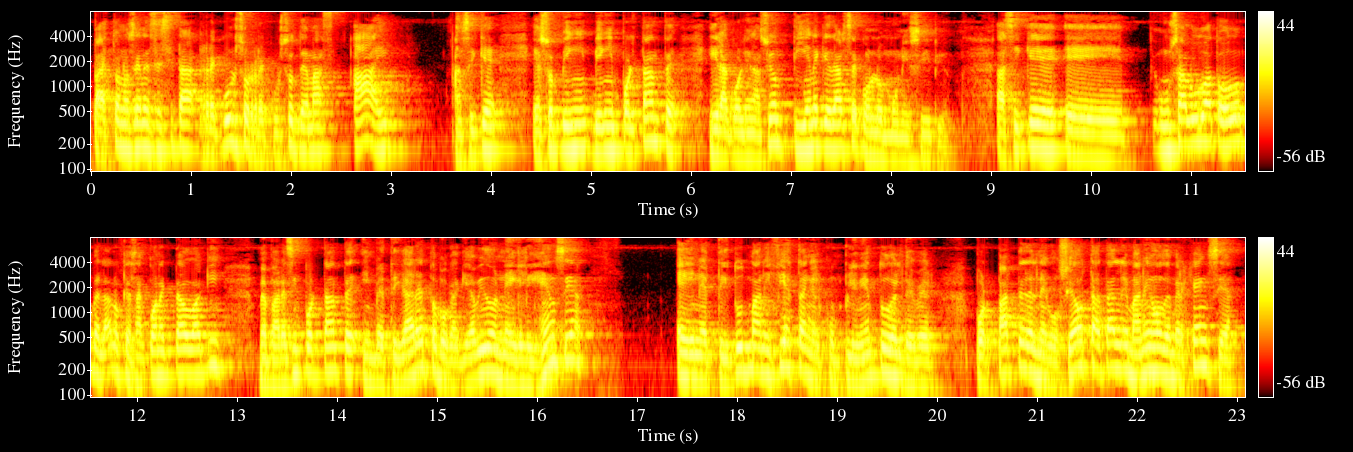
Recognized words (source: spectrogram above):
Para esto no se necesita recursos, recursos de más hay. Así que eso es bien, importante y la coordinación tiene que darse con los municipios. Así que eh, un saludo a todos, ¿verdad? Los que se han conectado aquí. Me parece importante investigar esto porque aquí ha habido negligencia e ineptitud manifiesta en el cumplimiento del deber por parte del negociado estatal de manejo de emergencia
